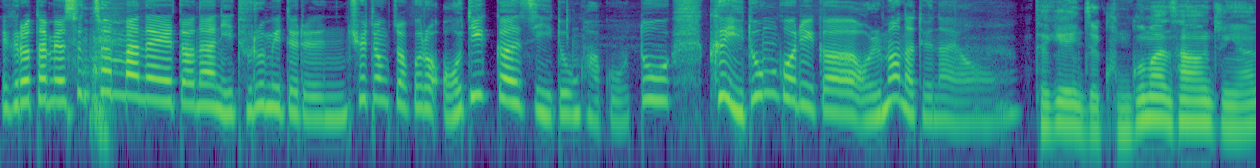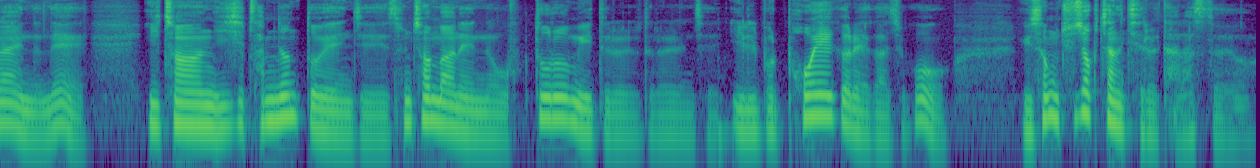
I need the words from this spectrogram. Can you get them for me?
예, 그렇다면 순천만을 떠난 이 두루미들은 최종적으로 어디까지 이동하고 또 그 이동 거리가 얼마나 되나요? 되게 이제 궁금한 상황 중에 하나 있는데 2023년도에 이제 순천만에 있는 흑두루미들을 이제 일부 포획을 해가지고 위성 추적 장치를 달았어요.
